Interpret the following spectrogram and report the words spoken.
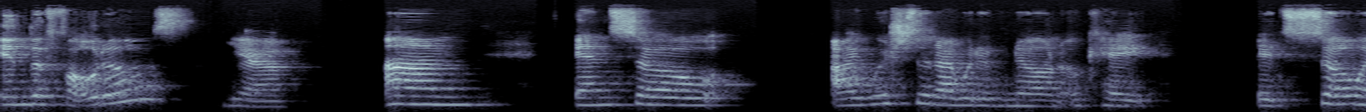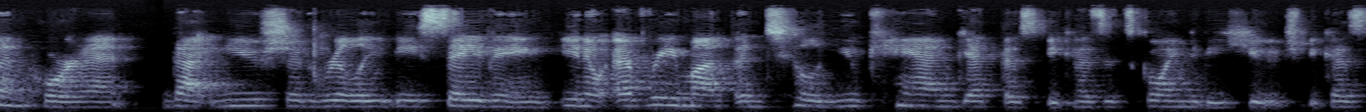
in the photos. Yeah. Um, and so I wish that I would have known, okay, it's so important that you should really be saving, you know, every month until you can get this because it's going to be huge. Because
